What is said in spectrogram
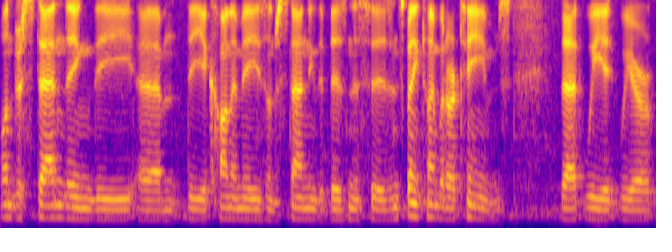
understanding the um, the economies, understanding the businesses, and spending time with our teams that we we are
